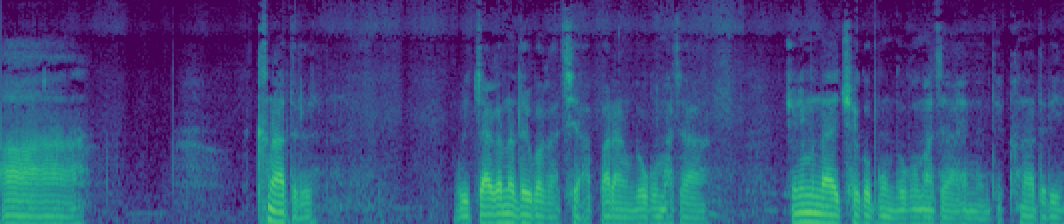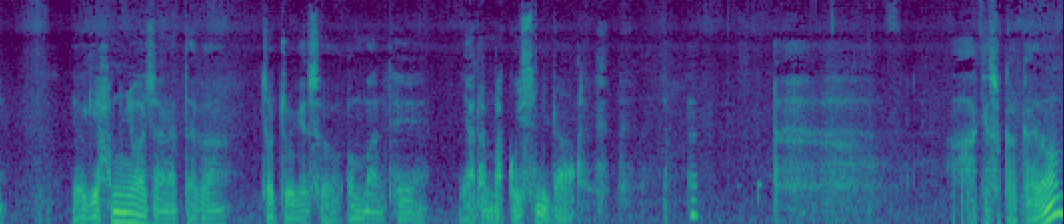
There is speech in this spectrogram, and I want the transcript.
아, 큰아들, 우리 작은 아들과 같이 아빠랑 녹음하자. 주님은 나의 최고봉 녹음하자 했는데 큰아들이 여기 합류하지 않았다가 저쪽에서 엄마한테 야단 맞고 있습니다. 아, 계속 갈까요?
